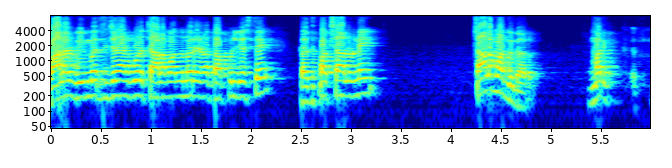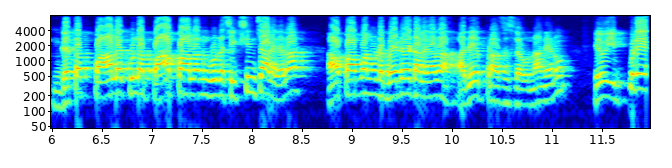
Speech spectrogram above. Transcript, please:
వాళ్ళని విమర్శించడానికి కూడా చాలా మంది ఉన్నారు ఏమైనా తప్పులు చేస్తే ప్రతిపక్షాలు ఉన్నాయి. చాలా మంది ఉన్నారు. మరి గత పాలకుల పాపాలను కూడా శిక్షించాలి కదా. ఆ పాపాలను కూడా బయట పెట్టాలి కదా. అదే ప్రాసెస్లో ఉన్నా నేను. ఇగో ఇప్పుడే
